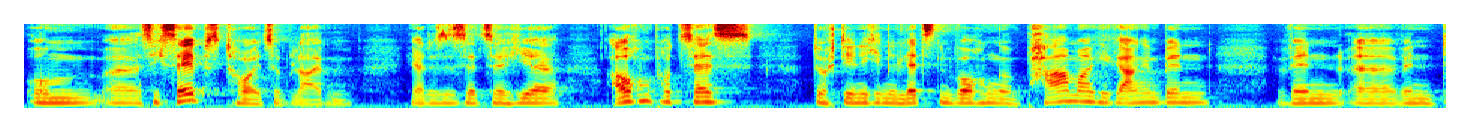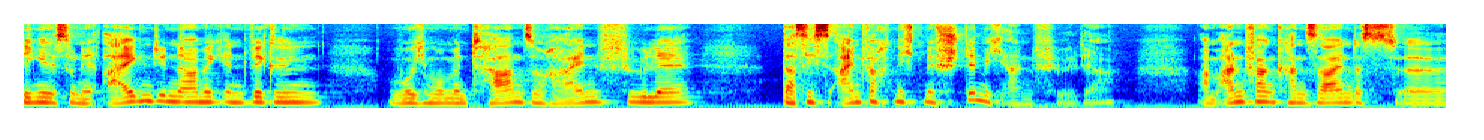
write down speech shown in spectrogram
um äh, sich selbst treu zu bleiben. Ja, das ist jetzt ja hier auch ein Prozess, durch den ich in den letzten Wochen ein paar Mal gegangen bin, wenn, äh, wenn Dinge so eine Eigendynamik entwickeln, wo ich momentan so reinfühle, dass sich es einfach nicht mehr stimmig anfühlt. Ja? Am Anfang kann sein, dass, äh,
